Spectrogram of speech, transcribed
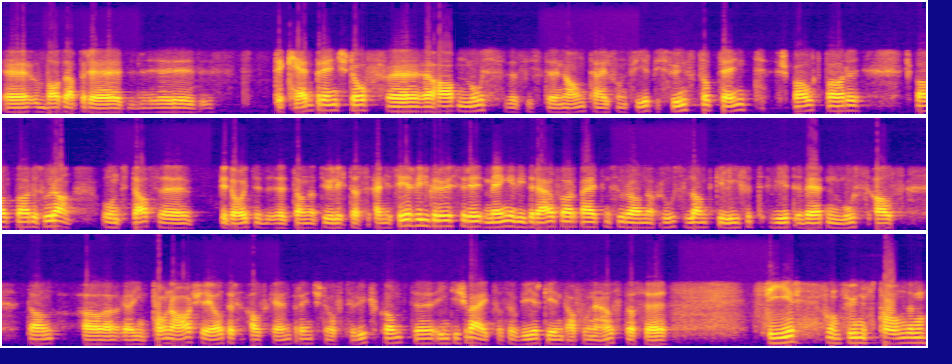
äh, was aber der Kernbrennstoff haben muss, das ist ein Anteil von 4 bis 5 Prozent spaltbare, spaltbares Uran. Und das bedeutet dann natürlich, dass eine sehr viel größere Menge Wiederaufarbeitungsuran nach Russland geliefert wird, werden muss, als dann äh, in Tonnage oder als Kernbrennstoff zurückkommt äh, in die Schweiz. Also wir gehen davon aus, dass äh, vier von fünf Tonnen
